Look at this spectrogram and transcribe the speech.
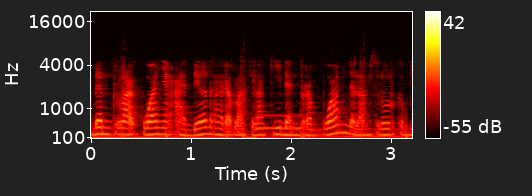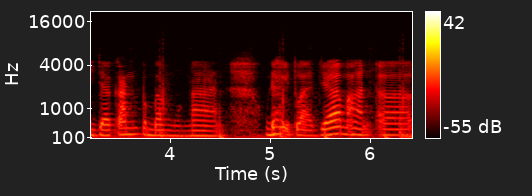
dan perlakuan yang adil terhadap laki-laki dan perempuan dalam seluruh kebijakan pembangunan. Udah itu aja, mahan uh,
